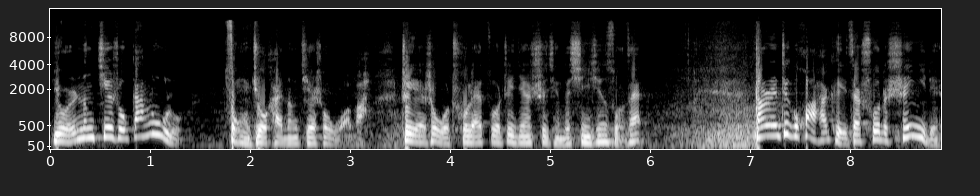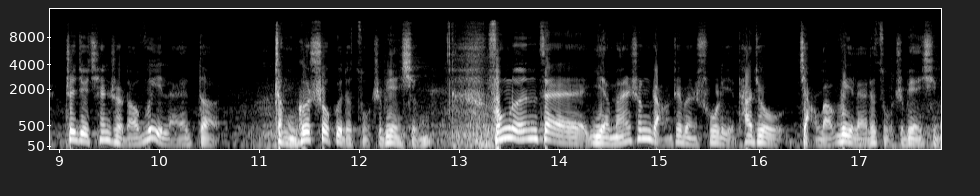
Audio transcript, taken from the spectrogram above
有人能接受甘露露，总就还能接受我吧？这也是我出来做这件事情的信心所在。当然，这个话还可以再说的深一点，这就牵扯到未来的。整个社会的组织变形，冯仑在《野蛮生长》这本书里，他就讲了未来的组织变形。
